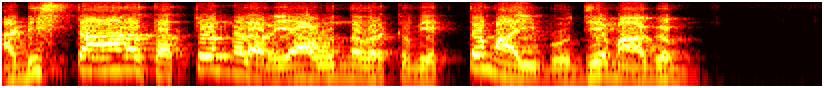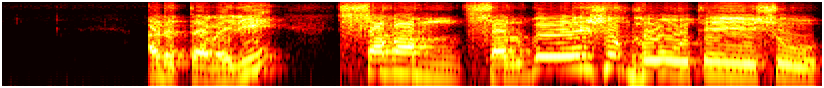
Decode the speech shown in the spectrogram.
അടിസ്ഥാന തത്വങ്ങൾ അറിയാവുന്നവർക്ക് വ്യക്തമായി ബോധ്യമാകും. അടുത്ത വരി സമം സർവേഷു ഭൂതേഷു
